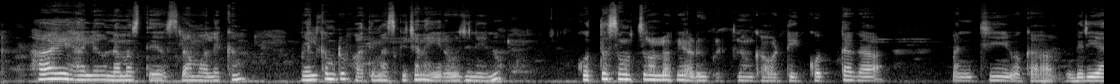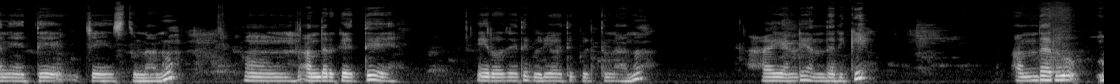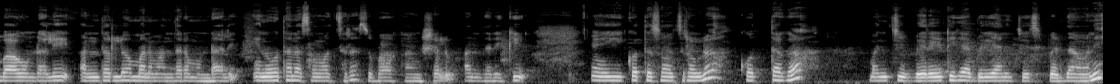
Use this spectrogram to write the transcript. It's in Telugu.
హాయ్ హలో నమస్తే అస్సలం అయికం వెల్కమ్ టు ఫాతిమాస్ కిచెన్. ఈరోజు నేను కొత్త సంవత్సరంలోకి అడుగు పెడుతున్నాం కాబట్టి కొత్తగా మంచి ఒక బిర్యానీ అయితే చేయిస్తున్నాను అందరికైతే ఈరోజైతే వీడియో అయితే పెడుతున్నాను. హాయ్ అండి అందరికీ. అందరూ బాగుండాలి అందరిలో మనం అందరం ఉండాలి. ఈ నూతన సంవత్సర శుభాకాంక్షలు అందరికీ. ఈ కొత్త సంవత్సరంలో కొత్తగా మంచి వెరైటీగా బిర్యానీ చేసి పెడదామని.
